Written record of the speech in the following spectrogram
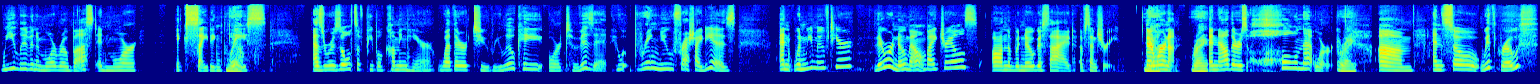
we live in a more robust and more exciting Yeah. place." As a result of people coming here, whether to relocate or to visit, who bring new, fresh ideas. And when we moved here, there were no mountain bike trails on the Wanoga side of Century. There Yeah. were none. right And now there's a whole network. right Um, and so with growth,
